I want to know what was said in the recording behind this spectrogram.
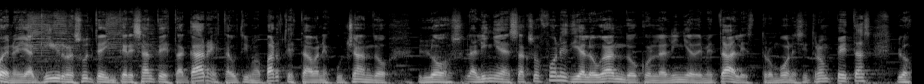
Bueno, y aquí resulta interesante destacar, esta última parte, estaban escuchando los, la línea de saxofones dialogando con la línea de metales, trombones y trompetas, los,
